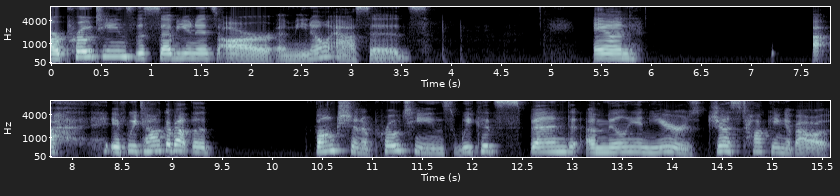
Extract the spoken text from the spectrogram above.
Our proteins, the subunits are amino acids. And uh, if we talk about the function of proteins, we could spend a million years just talking about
